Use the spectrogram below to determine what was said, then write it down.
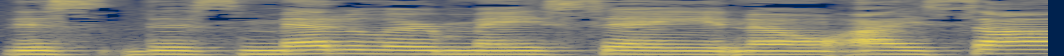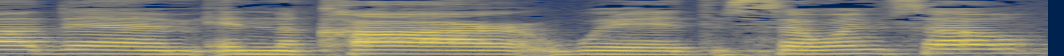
This this meddler may say, you know, I saw them in the car with so and so,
